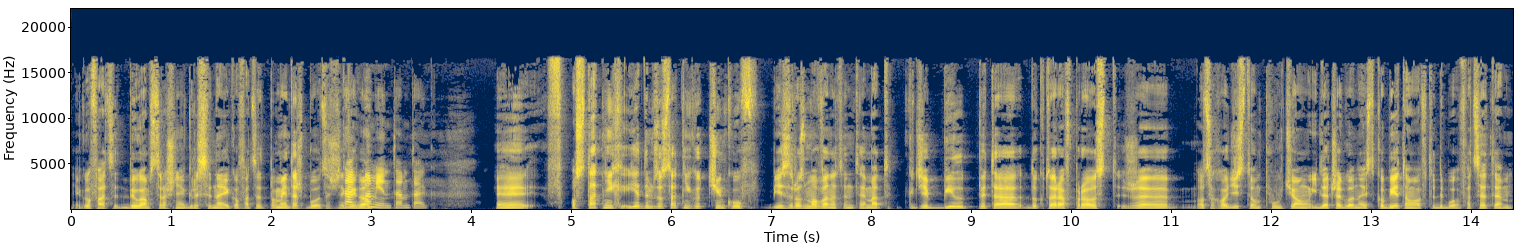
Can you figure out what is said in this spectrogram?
jako facet. Byłam strasznie agresywna jako facet. Pamiętasz? Było coś tak, takiego? Tak, pamiętam, tak. E, w ostatnich, jednym z ostatnich odcinków jest rozmowa na ten temat, gdzie Bill pyta doktora wprost, że o co chodzi z tą płcią i dlaczego ona jest kobietą, a wtedy była facetem,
